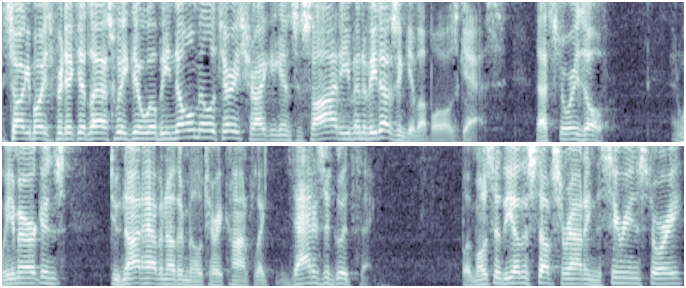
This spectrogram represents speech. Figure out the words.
As Talking Points predicted last week, there will be no military strike against Assad, even if he doesn't give up all his gas. That story's over. And we Americans do not have another military conflict. That is a good thing. But most of the other stuff surrounding the Syrian story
